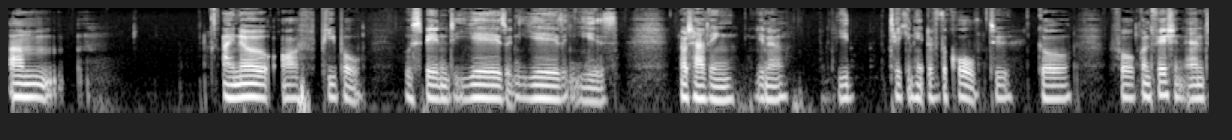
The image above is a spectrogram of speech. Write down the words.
um, I know of people who spend years and years and years not having, you know, he taken hit of the call to go for confession, and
